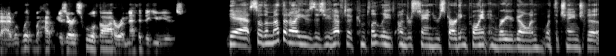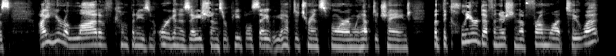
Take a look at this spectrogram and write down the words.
that. What, what, how, is there a school of thought or a method that you use? Yeah, so the method I use is you have to completely understand your starting point and where you're going, what the change is. I hear a lot of companies and organizations or people say we have to transform, we have to change, but the clear definition of from what to what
